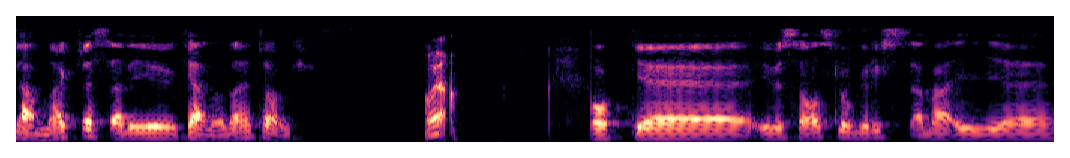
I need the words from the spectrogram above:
Danmark pressade ju Kanada ett tag. Oh, ja. Och eh, USA slog ryssarna i eh,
